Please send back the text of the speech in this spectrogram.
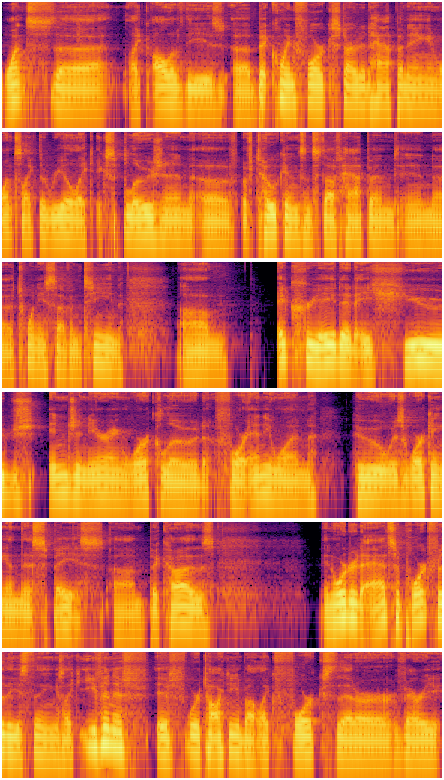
once uh, like all of these uh, Bitcoin forks started happening, and once like the real like explosion of, of tokens and stuff happened in uh, 2017, um, it created a huge engineering workload for anyone who was working in this space um, because in order to add support for these things like even if if we're talking about like forks that are very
